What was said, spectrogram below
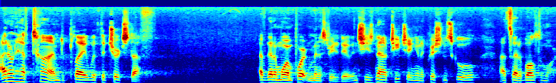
I don't have time to play with the church stuff. I've got a more important ministry to do. And she's now teaching in a Christian school outside of Baltimore.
